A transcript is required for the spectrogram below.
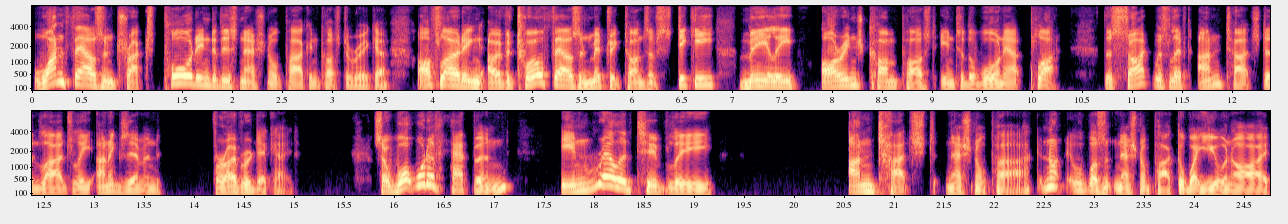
1,000 trucks poured into this national park in Costa Rica, offloading over 12,000 metric tons of sticky, mealy, orange compost into the worn out plot. The site was left untouched and largely unexamined for over a decade. So, what would have happened in relatively untouched national park? Not it wasn't national park the way you and I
